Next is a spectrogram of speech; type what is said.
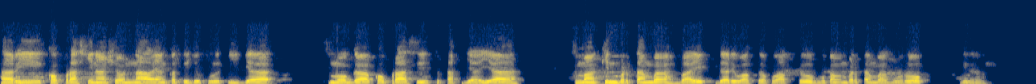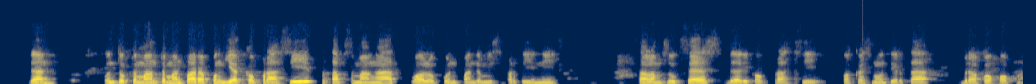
Hari Koperasi Nasional yang ke-73. Semoga koperasi tetap jaya, semakin bertambah baik dari waktu ke waktu, bukan bertambah buruk. Gitu. Dan untuk teman-teman para penggiat koperasi, tetap semangat walaupun pandemi seperti ini. Salam sukses dari Koperasi Kokes Maung Tirta. Bravo Kopma.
